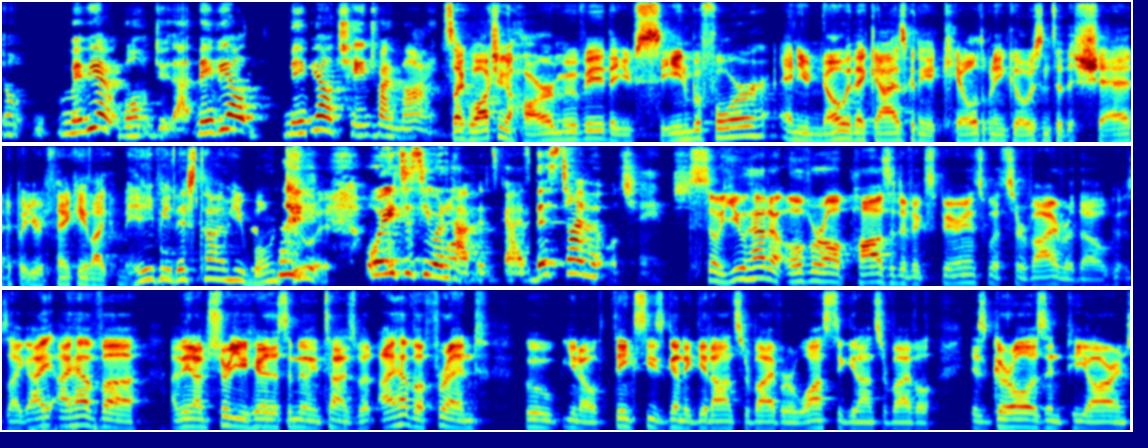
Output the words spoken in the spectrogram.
don't maybe I won't do that. Maybe I'll maybe I'll change my mind. It's like watching a horror movie that you've seen before and you know that guy's gonna get killed when he goes into the shed, but you're thinking like maybe this time he won't do it. Wait to see what happens, guys. This time it will change. So you had an overall positive experience with Survivor though. It's like I, I have uh I mean I'm sure you hear this a million times, but I have a friend who you know thinks he's going to get on Survivor, wants to get on Survival. His girl is in PR and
